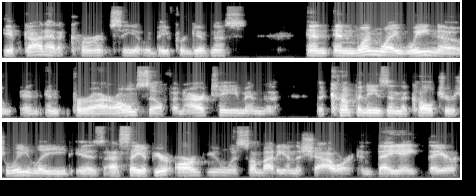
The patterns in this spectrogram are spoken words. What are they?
if God had a currency, it would be forgiveness. And and one way we know, and and for our own self and our team and the the companies and the cultures we lead is I say if you're arguing with somebody in the shower and they ain't there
